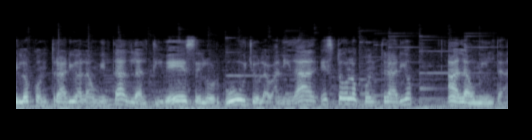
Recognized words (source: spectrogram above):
es lo contrario a la humildad, la altivez, el orgullo, la vanidad, es todo lo contrario a la humildad.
